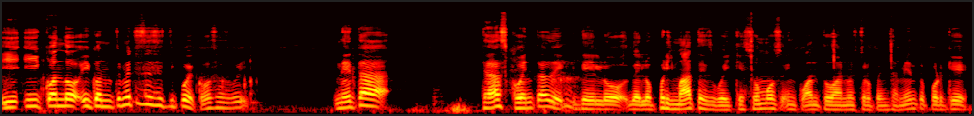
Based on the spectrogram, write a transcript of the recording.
Y, y, cuando, y cuando te metes a ese tipo de cosas, güey, neta, te das cuenta de, de lo, de lo primates, güey, que somos en cuanto a nuestro pensamiento, porque...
